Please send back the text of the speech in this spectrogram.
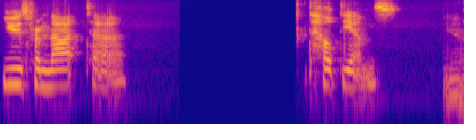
use from that to, to help DMs? Yeah,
